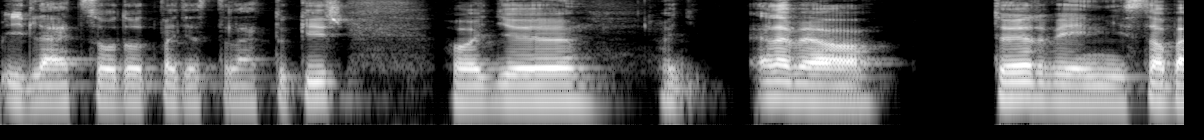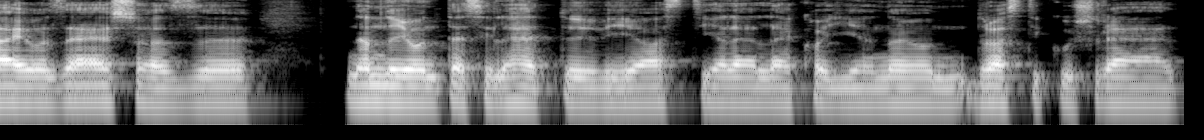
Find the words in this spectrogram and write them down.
így látszódott, vagy ezt láttuk is, hogy, hogy eleve a törvényi szabályozás az nem nagyon teszi lehetővé azt jelenleg, hogy ilyen nagyon drasztikus reál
